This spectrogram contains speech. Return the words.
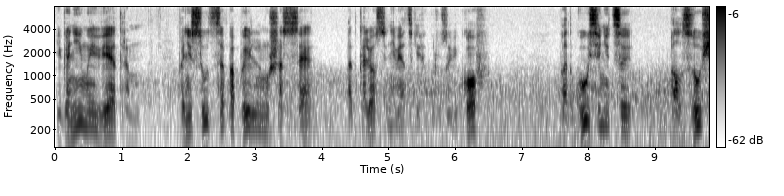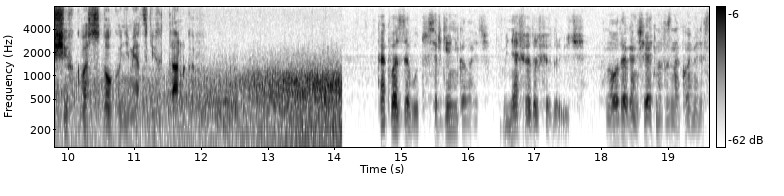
и, гонимые ветром, понесутся по пыльному шоссе под колеса немецких грузовиков, под гусеницы ползущих к востоку немецких танков. Как вас зовут? Сергей Николаевич. Меня Федор Федорович. Ну вот и окончательно познакомились.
